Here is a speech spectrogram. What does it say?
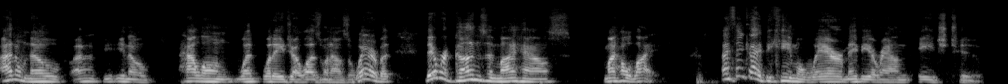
I- don't know I don't you know how long what what age I was when I was aware, but there were guns in my house my whole life. I think I became aware maybe around age two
